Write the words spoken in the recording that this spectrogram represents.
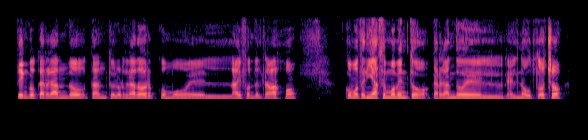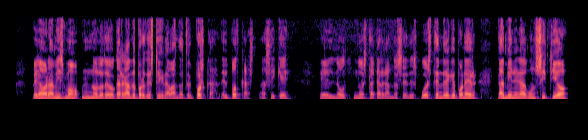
tengo cargando tanto el ordenador como el iPhone del trabajo como tenía hace un momento cargando el, el Note 8 pero ahora mismo no lo tengo cargado porque estoy grabando el podcast, el podcast, así que el Note no está cargándose. Después tendré que poner también en algún sitio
